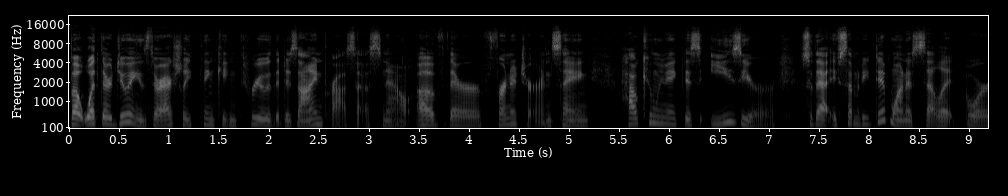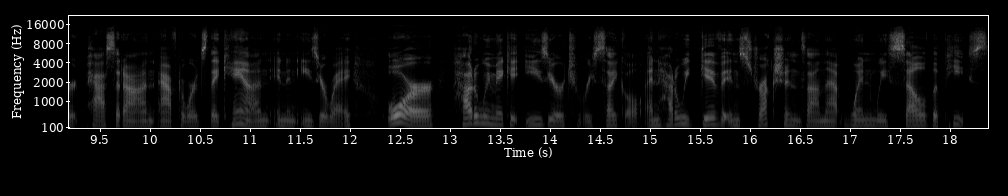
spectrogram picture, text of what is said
but what they're doing is they're actually thinking through the design process now of their furniture and saying, how can we make this easier so that if somebody did want to sell it or pass it on afterwards, they can in an easier way? Or how do we make it easier to recycle? And how do we give instructions on that when we sell the piece?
